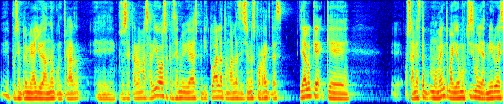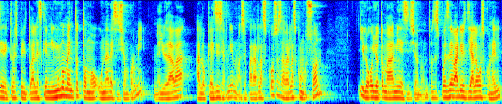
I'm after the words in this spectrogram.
eh, pues siempre me iba ayudando a encontrar, eh, pues acercarme más a Dios, a crecer mi vida espiritual, a tomar las decisiones correctas. Y algo que, que eh, o sea, en este momento me ayudó muchísimo y admiro a ese director espiritual, es que en ningún momento tomó una decisión por mí. Me ayudaba a lo que es discernir, ¿no? a separar las cosas, a verlas como son, y luego yo tomaba mi decisión. ¿no? Entonces, después de varios diálogos con él,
